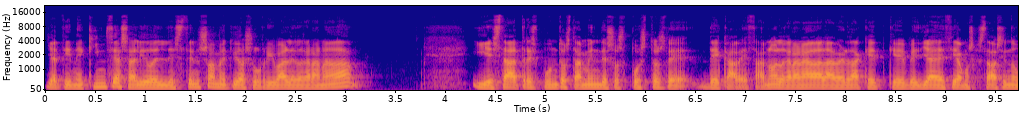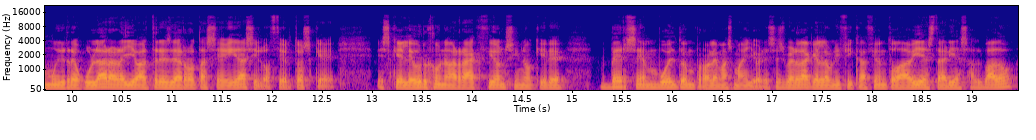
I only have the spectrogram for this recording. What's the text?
ya tiene 15, ha salido del descenso, ha metido a su rival el Granada y está a tres puntos también de esos puestos de, cabeza. ¿no? El Granada, la verdad, que, ya decíamos que estaba siendo muy irregular, ahora lleva tres derrotas seguidas y lo cierto es que, es que le urge una reacción si no quiere verse envuelto en problemas mayores. Es verdad que la unificación todavía estaría salvado,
